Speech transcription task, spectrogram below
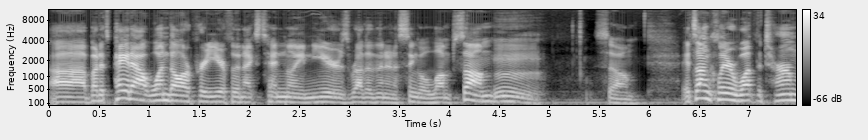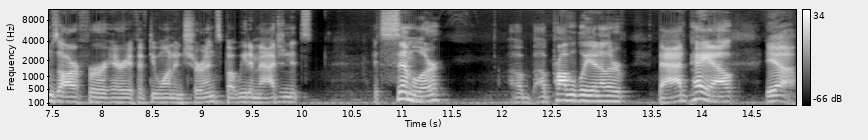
Uh, but it's paid out $1 per year for the next 10 million years rather than in a single lump sum. So it's unclear what the terms are for Area 51 insurance, but we'd imagine it's, it's similar. Uh, uh, probably another bad payout. Yeah.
